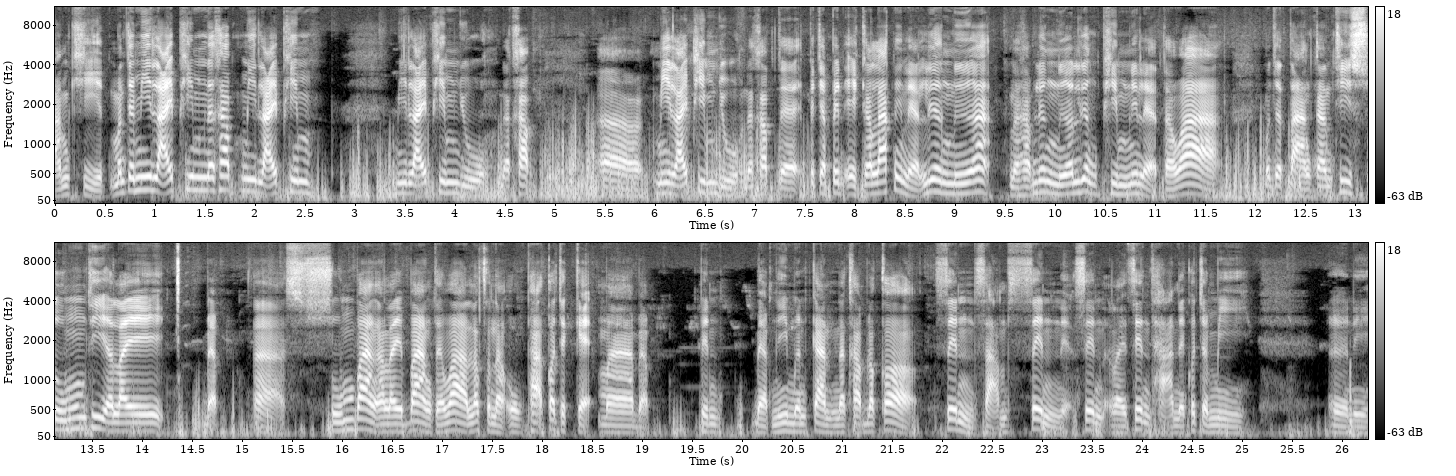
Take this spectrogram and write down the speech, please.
3 ขีด มันจะมีหลายพิมพ์นะครับ มีหลายพิมพ์ มีหลายพิมพ์อยู่นะครับมีหลายพิมพ์อยู่นะครับ แต่จะเป็นเอกลักษณ์นี่แหละเรื่องเนื้อนะครับ เรื่องเนื้อเรื่องพิมพ์นี่แหละ แต่ว่ามันจะต่างกันที่ซุ้มที่อะไรแบบซุ้มบ้างอะไรบ้าง แต่ว่าลักษณะองค์พระก็จะแกะมาแบบเป็นแบบนี้เหมือนกันนะครับ แล้วก็เส้นสามเส้นเนี่ยเส้นอะไรเส้นฐานเนี่ยก็จะมีเออนี่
